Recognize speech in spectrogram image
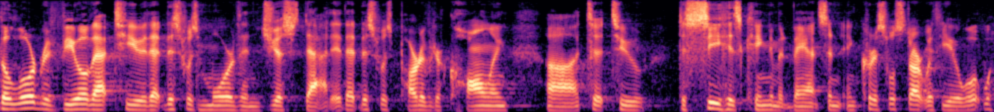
the Lord reveal that to you that this was more than just that, that this was part of your calling uh, to, to to see his kingdom advance. And, and Chris, we'll start with you. What,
